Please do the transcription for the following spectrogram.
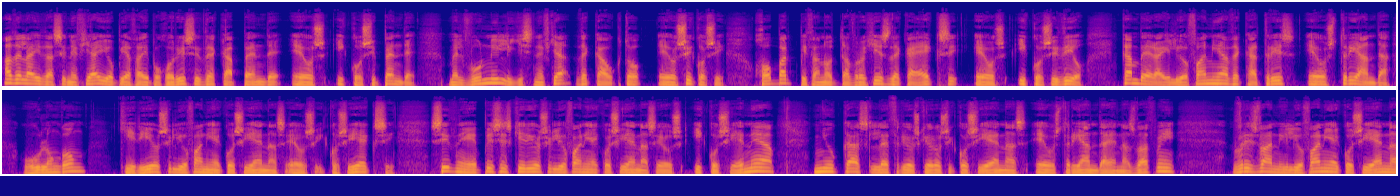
Αδελαίδα συννεφιά η οποία θα υποχωρήσει 15 έως 25. Μελβούνι λίγη συννεφιά 18 έως 20. Χόμπαρτ πιθανότητα βροχής 16 έως 22. Καμπέρα ηλιοφάνεια 13 έως 30. Γούλογκονγκ Κυρίως ηλιοφάνεια 21 έως 26. Σίδνεϊ επίσης κυρίως ηλιοφάνεια 21 έως 29. Νιουκάσλ Λέθριος καιρός 21 έως 31 βαθμοί. Βρισβάνη ηλιοφάνεια 21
